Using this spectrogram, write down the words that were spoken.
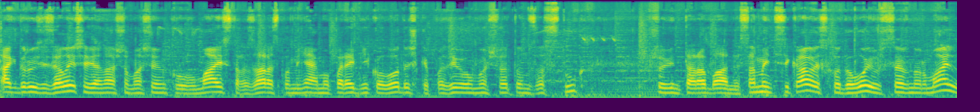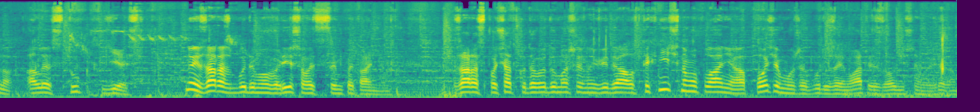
Так, друзі, залишив я нашу машинку у майстра. Зараз поміняємо передні колодочки, подивимося, що там за стук, що він тарабани. Саме цікаве, з ходовою все нормально, але стук є. Ну і зараз будемо вирішувати з цим питанням. Зараз спочатку доведу машину в ідеал в технічному плані, а потім уже буду займатися зовнішнім виглядом.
